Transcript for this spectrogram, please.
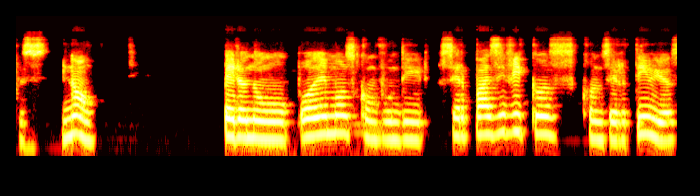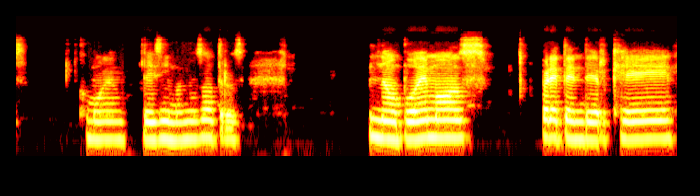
pues no. Pero no podemos confundir ser pacíficos con ser tibios, como decimos nosotros. No podemos pretender que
